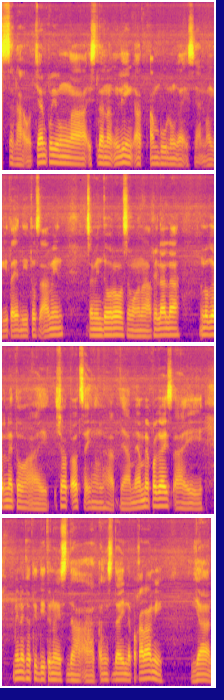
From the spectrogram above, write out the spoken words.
sa laot. Yan po yung uh, isla ng Iling at Ambulong guys. Yan, makikita yan dito sa amin sa Mindoro, sa mga nakakilala. Ang lugar na ito ay shout out sa inyong lahat. Yan, maya maya pa guys ay may naghatid dito ng isda at ang isda ay napakarami. Yan,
